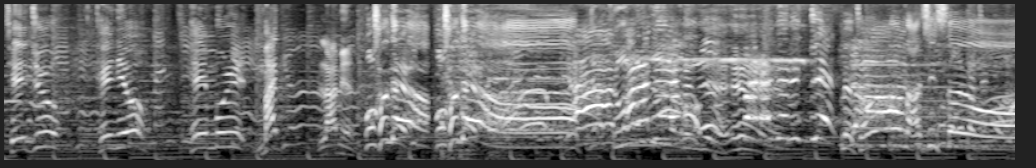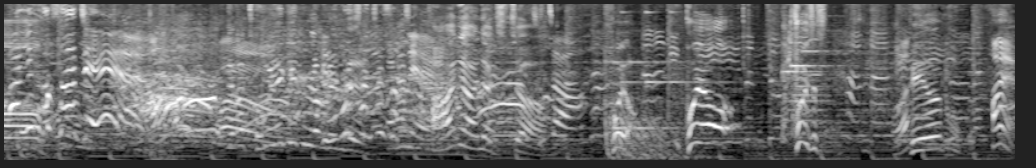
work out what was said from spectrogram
제주 해녀 해물 맛 라면 정답! 정답! 아, 말하면인데. 네, 정말 맛있어요. 썼어야지. 내가 저거 얘기해 주려고 일부러 그랬는데. 천천히 썼지. 아니야, 아니야, 진짜. 진짜. 보여. 보여. 보여주세요. 비읍. 한해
